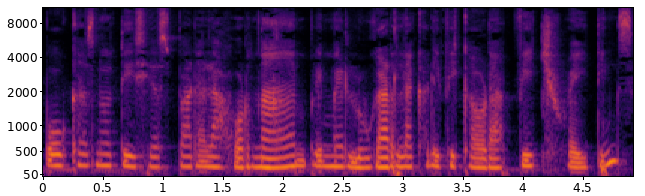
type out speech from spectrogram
pocas noticias para la jornada. En primer lugar, la calificadora Fitch Ratings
